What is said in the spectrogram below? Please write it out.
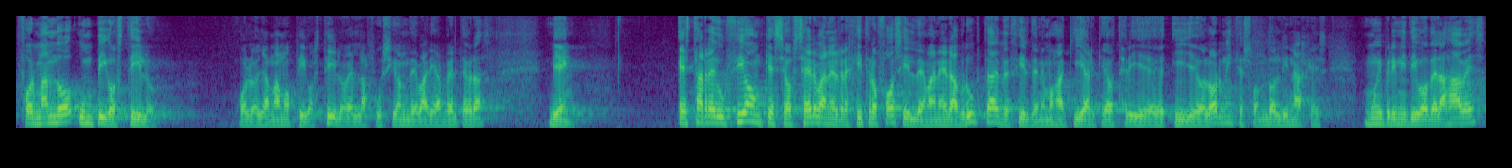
formando un pigostilo o lo llamamos pigostilo, es la fusión de varias vértebras. Bien, esta reducción que se observa en el registro fósil de manera abrupta, es decir, tenemos aquí Archaeopteryx y Geolornis, que son dos linajes muy primitivos de las aves,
